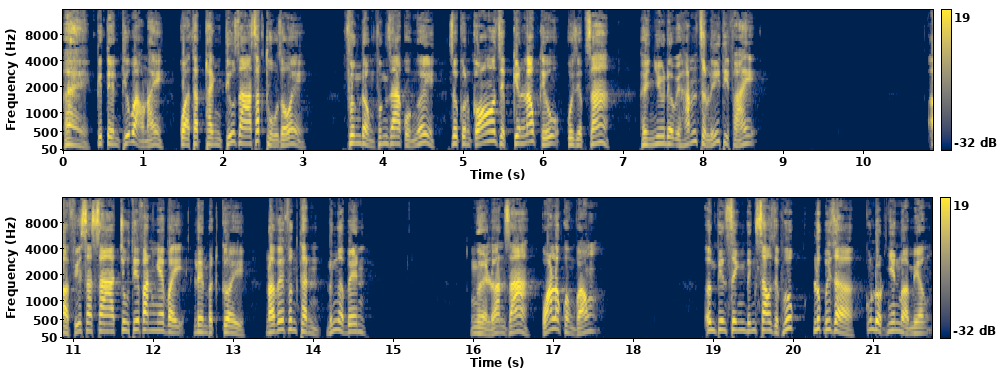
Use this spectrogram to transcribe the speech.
Hey, cái tên thiếu bảo này quả thật thành thiếu gia sát thủ rồi. Phương đồng phương gia của ngươi rồi còn có Diệp Kiên lão cứu của Diệp gia, hình như đều bị hắn xử lý thì phải. Ở phía xa xa Chu Thế Văn nghe vậy liền bật cười, nói với Phương Thần đứng ở bên. Người loan ra quá là cuồng vọng. Ưng tiên sinh đứng sau Diệp Húc lúc bấy giờ cũng đột nhiên mở miệng.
